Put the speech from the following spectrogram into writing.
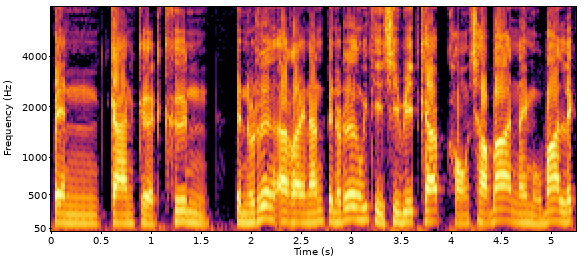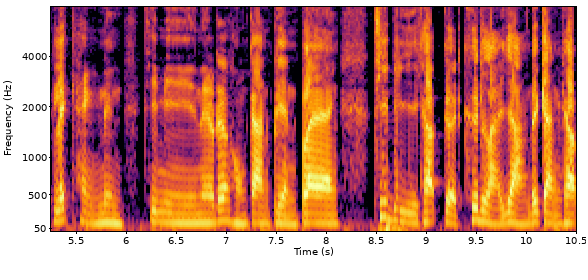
เป็นการเกิดขึ้นเป็นเรื่องอะไรนั้นเป็นเรื่องวิถีชีวิตครับของชาวบ้านในหมู่บ้านเล็ก ๆ แห่งหนึ่ง ที่มีในเรื่องของการเปลี่ยนแปลงที่ดีครับเกิดขึ้นหลายอย่างด้วยกันครับ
